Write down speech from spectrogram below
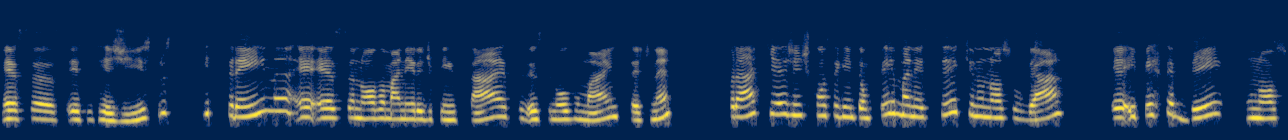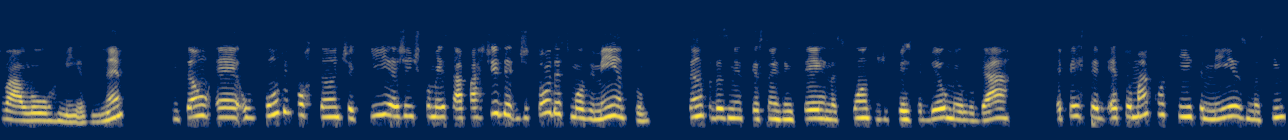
essas, esses registros e treina é, essa nova maneira de pensar, esse, esse novo mindset, né? Para que a gente consiga, então, permanecer aqui no nosso lugar é, e perceber o nosso valor mesmo, né? Então, é, o ponto importante aqui é a gente começar, a partir de, de todo esse movimento, tanto das minhas questões internas quanto de perceber o meu lugar, é, perceber, é tomar consciência mesmo, assim,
